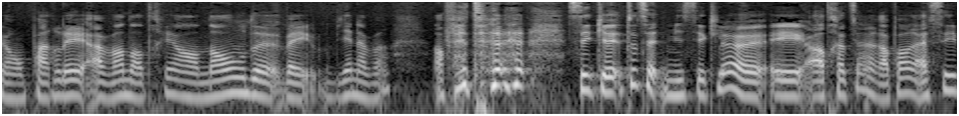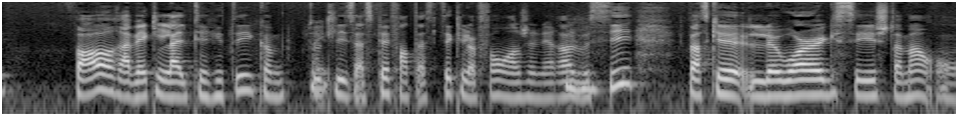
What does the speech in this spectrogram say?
on parlait avant d'entrer en onde, euh, ben bien avant. En fait, c'est que toute cette mystique-là entretient un rapport assez fort avec l'altérité, comme tous les aspects fantastiques le font en général Mhm. aussi. Parce que le warg, c'est justement, on,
